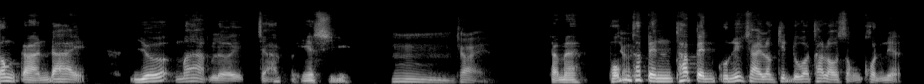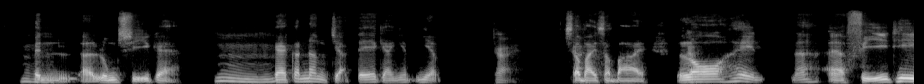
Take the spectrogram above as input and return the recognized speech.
ต้องการได้เยอะมากเลยจากเฮียสีอืมใช่ใช่ไหมผมใช่ถ้าเป็นถ้าเป็นคุณวิชัยลองคิดดูว่าถ้าเราสองคนเนี่ยอืมเป็นเอ่อลุงสีแกอืมแกก็นั่งเจะเต้แกเงียบใช่ๆสบายๆรอให้นะเอ่อฝีที่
